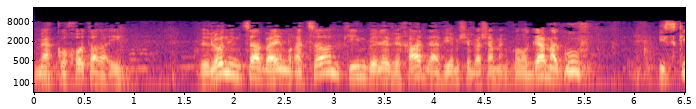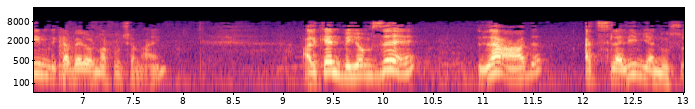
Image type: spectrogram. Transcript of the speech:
מהכוחות הרעים, ולא נמצא בהם רצון כי אם בלב אחד לאביהם שבשמיים. כלומר, גם הגוף הסכים לקבל עול מלכות שמיים. על כן ביום זה לעד הצללים ינוסו.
